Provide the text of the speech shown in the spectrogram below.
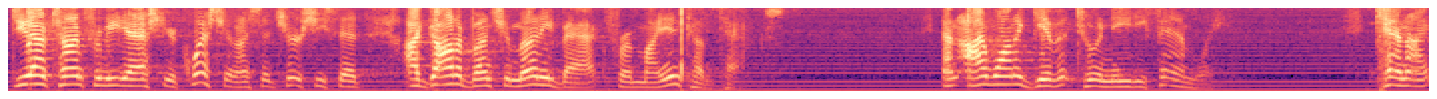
"Do you have time for me to ask you a question?" I said, "Sure." She said, "I got a bunch of money back from my income tax." And I want to give it to a needy family. Can I,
